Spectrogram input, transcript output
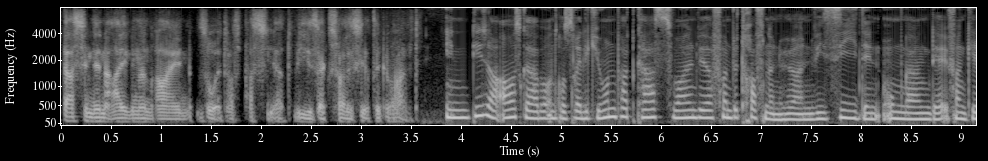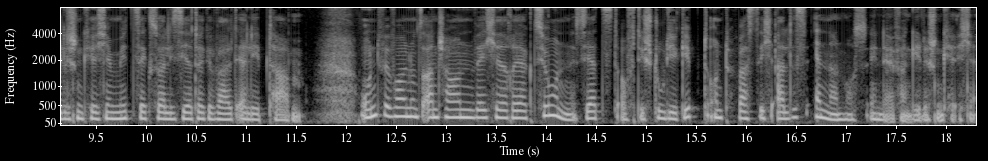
dass in den eigenen Reihen so etwas passiert wie sexualisierte Gewalt. In dieser Ausgabe unseres Religionen-Podcasts wollen wir von Betroffenen hören, wie sie den Umgang der evangelischen Kirche mit sexualisierter Gewalt erlebt haben. Und wir wollen uns anschauen, welche Reaktionen es jetzt auf die Studie gibt und was sich alles ändern muss in der evangelischen Kirche.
